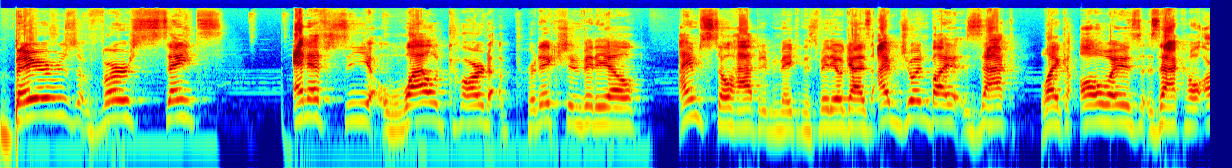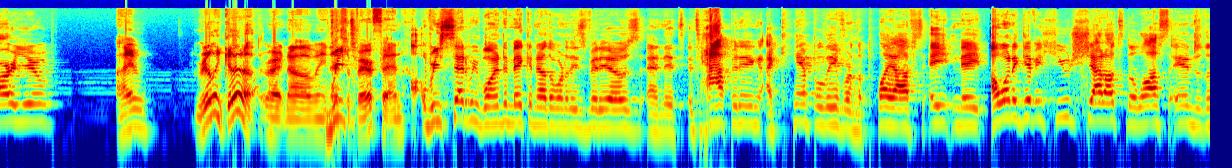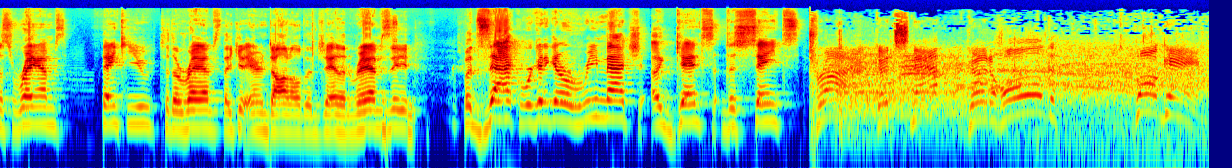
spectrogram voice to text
Bears versus Saints NFC wildcard prediction video. I am so happy to be making this video, guys. I'm joined by Zach, like always. Zach, how are you? I'm really good right now. I mean, we, as a Bear fan. We said we wanted to make another one of these videos, and it's it's happening. I can't believe we're in the playoffs, eight and eight. I want to give a huge shout out to the Los Angeles Rams. Thank you to the Rams. Thank you to Aaron Donald and Jalen Ramsey. But Zach, we're gonna get a rematch against the Saints. Try. Good snap. Good hold. Ball game.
